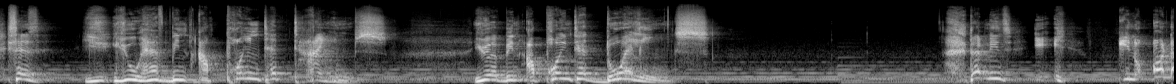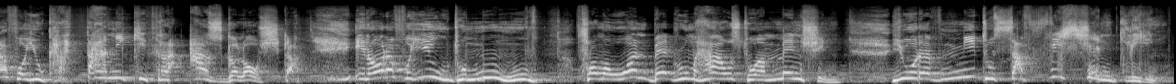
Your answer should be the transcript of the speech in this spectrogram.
He says, You have been appointed times, you have been appointed dwellings. That means in order for you kathani kithra asgoloshka in order for you to move from a one bedroom house to a mansion you would have need to sufficiently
